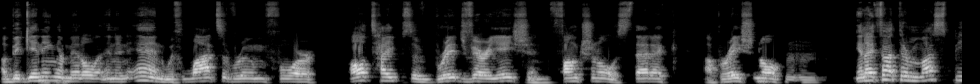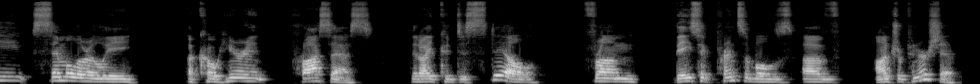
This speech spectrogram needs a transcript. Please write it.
a beginning, a middle, and an end, with lots of room for all types of bridge variation functional, aesthetic, operational. Mm-hmm. And I thought there must be similarly a coherent process that I could distill from basic principles of entrepreneurship.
